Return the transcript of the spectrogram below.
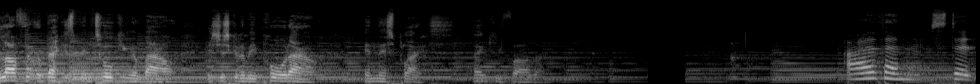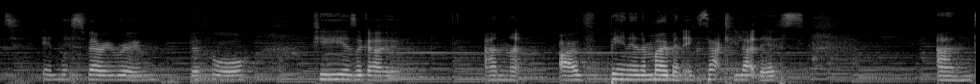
love that Rebecca's been talking about is just going to be poured out in this place. Thank you, Father. I've um, stood in this very room before a few years ago, and I've been in a moment exactly like this. And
